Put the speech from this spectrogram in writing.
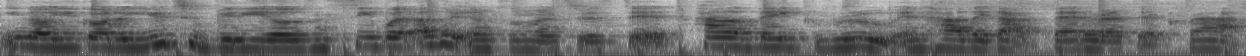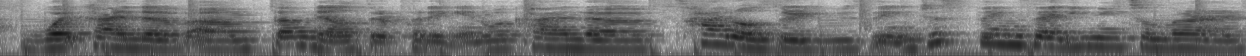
you know, you go to YouTube videos and see what other influencers did, how they grew and how they got better at their craft, what kind of um, thumbnails they're putting in, what kind of titles they're using, just things that you need to learn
